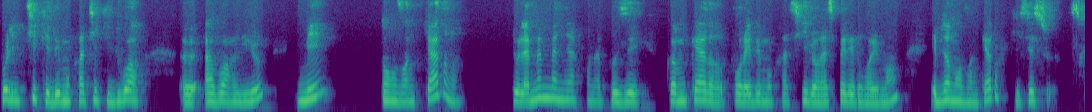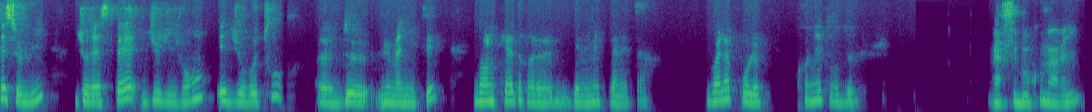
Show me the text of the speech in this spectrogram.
politique et démocratique, doit euh, avoir lieu, mais dans un cadre, de la même manière qu'on a posé comme cadre pour les démocraties le respect des droits humains, et eh bien dans un cadre qui serait celui du respect du vivant et du retour euh, de l'humanité dans le cadre euh, des limites planétaires. Voilà pour le premier tour de. Merci beaucoup, Marie.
